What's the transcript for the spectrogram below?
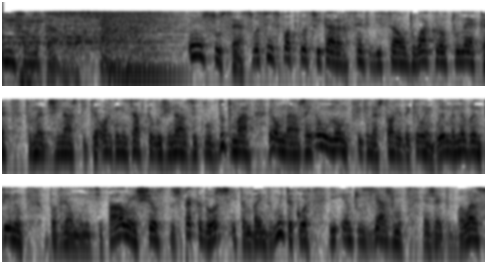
Informação. Um sucesso. Assim se pode classificar a recente edição do Acrotuneca, torneio de ginástica organizado pelo Ginásio Clube de Tomar, em homenagem a um nome que fica na história daquele emblema navantino. O pavilhão municipal encheu-se de espectadores e também de muita cor e entusiasmo. Em jeito de balanço,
